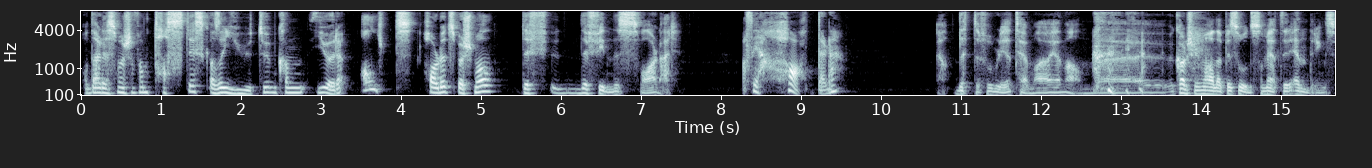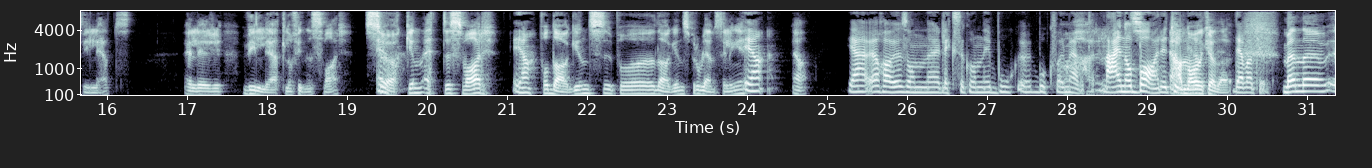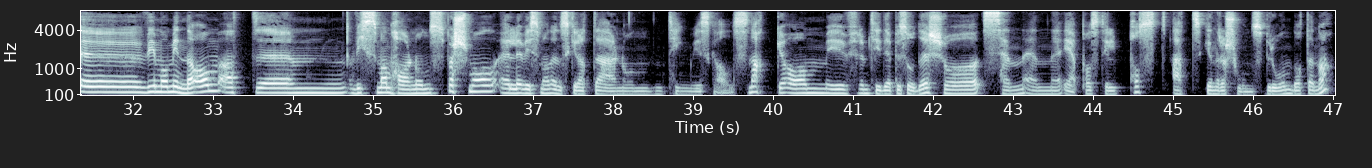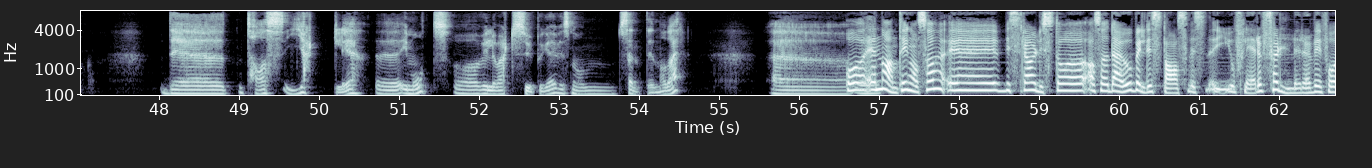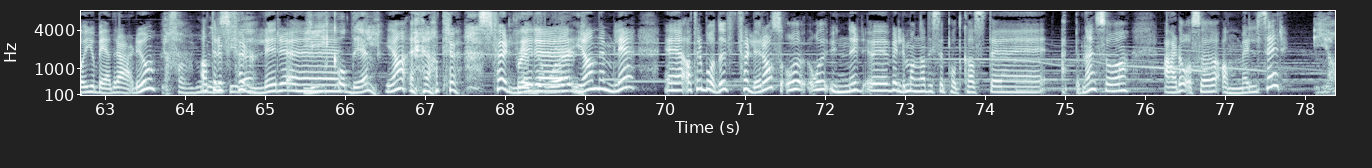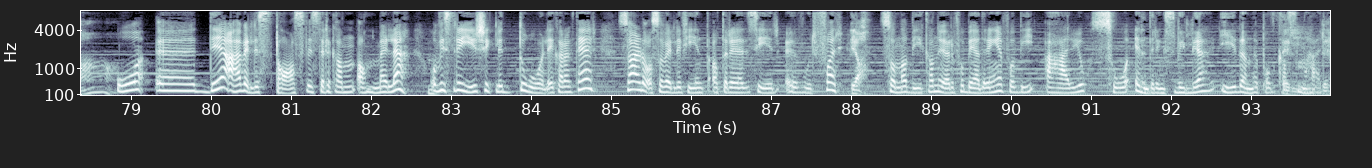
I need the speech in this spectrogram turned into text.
Og det er det som er så fantastisk. Altså, YouTube kan gjøre alt. Har du et spørsmål, det, det finnes svar der. Altså, jeg hater det. Ja, dette får bli et tema i en annen Kanskje vi må ha en episode som heter endringsvillighet. Eller villighet til å finne svar. Søken etter svar ja. på, dagens, på, dagens, problemstillinger. Ja. Jeg har jo sånn eh, leksikon i bok, eh, bokform. Å, Nei, nå bare tuller ja, nå kødder Det var tull. Men uh, vi må minne om at uh, hvis man har noen spørsmål, eller hvis man ønsker at det er noen ting vi skal snakke om i fremtidige episoder, så send en e-post til post at generasjonsbroen.no. Det tas hjertelig uh, imot, og ville vært supergøy hvis noen sendte inn noe der. Uh, og en annen ting også, Eh, hvis dere har lyst til å altså Det er jo veldig stas hvis jo flere følgere vi får, jo bedre er det jo. Ja, faen, at dere si følger eh, Lik og del! Ja, at dere følger Ja, nemlig. at dere både følger oss, og, og under veldig mange av disse podkast-appene så er det også anmeldelser. Ja. Og eh, det er veldig stas hvis dere kan anmelde. Og hvis dere gir skikkelig dårlig karakter, så er det også veldig fint at dere sier eh, hvorfor. Ja. Sånn at vi kan gjøre forbedringer, for vi er jo så endringsvillige i denne podkasten her.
